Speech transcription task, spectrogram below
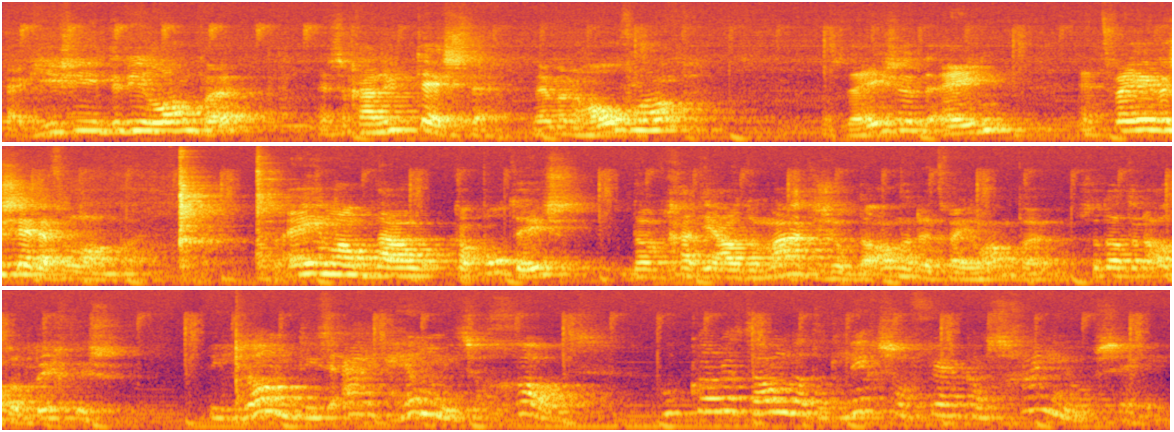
Kijk, hier zie je drie lampen en ze gaan nu testen. We hebben een hoofdlamp, dat is deze, de 1, en twee reservelampen. Als één lamp nou kapot is, dan gaat die automatisch op de andere twee lampen, zodat er altijd licht is. Die lamp die is eigenlijk helemaal niet zo groot. Hoe kan het dan dat het licht zo ver kan schijnen op zee?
